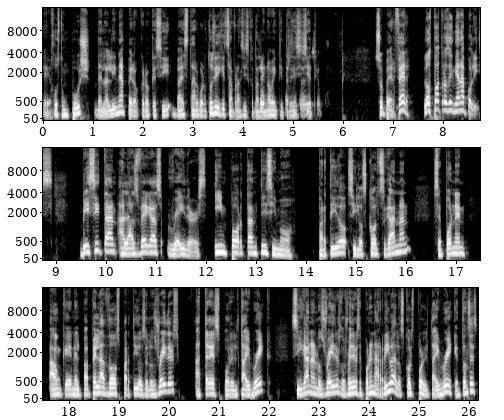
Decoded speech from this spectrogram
Eh, justo un push de la línea, pero creo que sí va a estar. Bueno, tú sí dijiste San Francisco también, ¿no? 23-17. Super, Fer. Los potros de Indianápolis visitan a Las Vegas Raiders. Importantísimo partido. Si los Colts ganan, se ponen, aunque en el papel a dos partidos de los Raiders, a tres por el tie break. Si ganan los Raiders, los Raiders se ponen arriba de los Colts por el tiebreak. Entonces,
